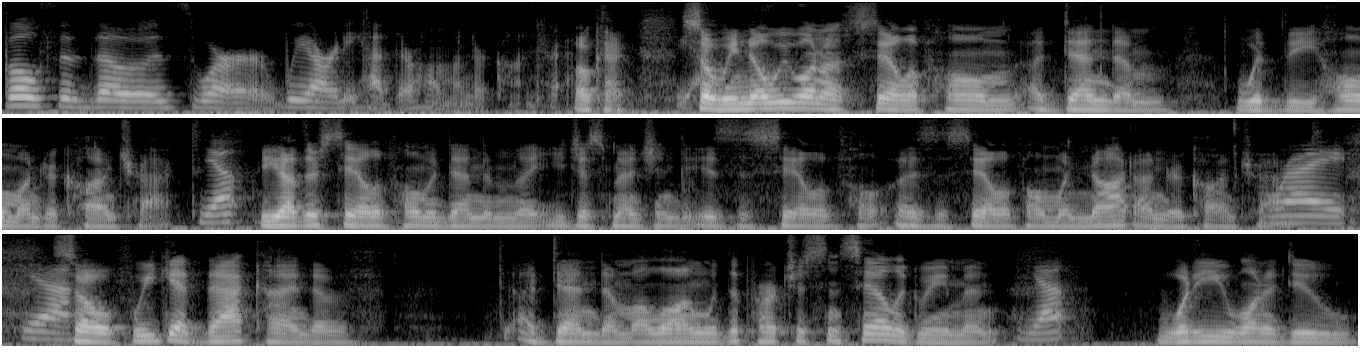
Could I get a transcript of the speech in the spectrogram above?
Both of those were we already had their home under contract. Okay, so we know we want a sale of home addendum with the home under contract. Yep. The other sale of home addendum that you just mentioned is the sale of home, is the sale of home when not under contract. Right. Yeah. So if we get that kind of addendum along with the purchase and sale agreement, yeah. What do you want to do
